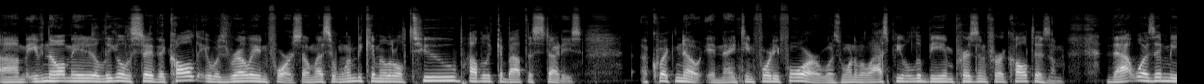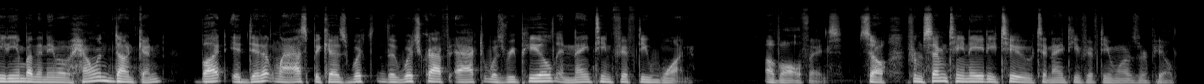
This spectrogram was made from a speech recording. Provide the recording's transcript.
Um, even though it made it illegal to study the cult, it was rarely enforced unless one became a little too public about the studies. A quick note in 1944 was one of the last people to be in prison for occultism. That was a medium by the name of Helen Duncan, but it didn't last because witch- the Witchcraft Act was repealed in 1951, of all things. So from 1782 to 1951 was repealed.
